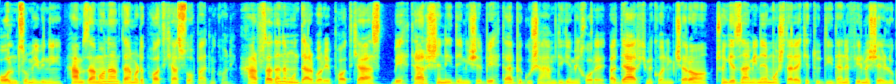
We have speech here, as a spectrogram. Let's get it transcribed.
هولمز رو می‌بینیم همزمان هم در مورد پادکست صحبت می‌کنیم. حرف زدنمون درباره پادکست بهتر شنیده میشه بهتر به گوش همدیگه می‌خوره و درک می‌کنیم. چرا؟ چون یه زمینه مشترک تو دیدن فیلم شرلوک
